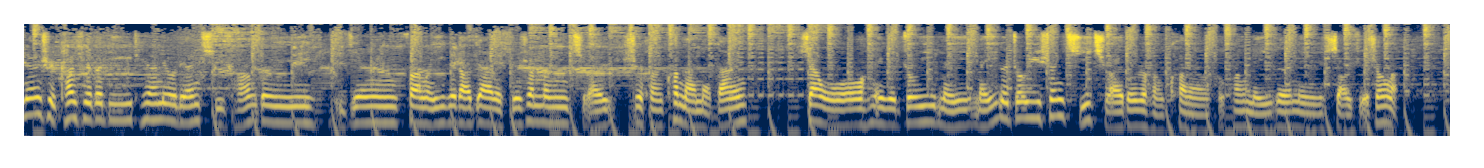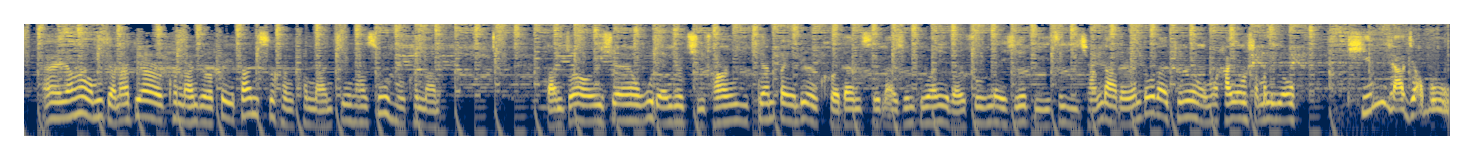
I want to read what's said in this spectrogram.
今天是开学的第一天，六点起床，对已经放了一个大假的学生们起来是很困难的。当然，像我那个周一每每一个周一升旗起来都是很困难，何况每一个那个小学生了。哎，然后我们讲到第二个困难就是背单词很困难，静下心很困难。但总有一些人五点就起床，一天背六课单词，耐心读完一本书。那些比自己强大的人都在评论我们，还有什么理由停下脚步？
